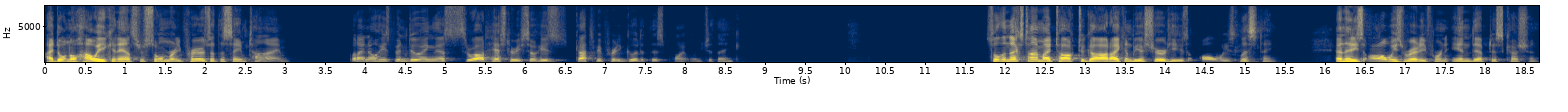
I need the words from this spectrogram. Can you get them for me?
I don't know how He can answer so many prayers at the same time, but I know He's been doing this throughout history, so He's got to be pretty good at this point, wouldn't you think? So the next time I talk to God, I can be assured He's always listening and that He's always ready for an in depth discussion.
